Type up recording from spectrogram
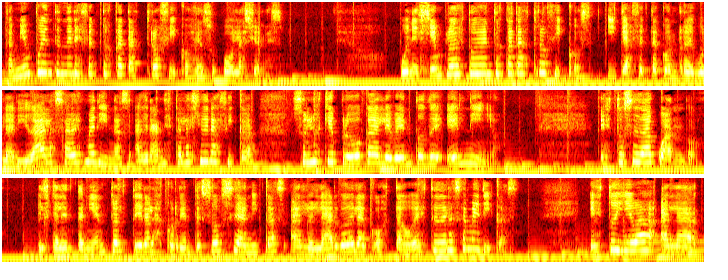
también pueden tener efectos catastróficos en sus poblaciones. Un ejemplo de estos eventos catastróficos y que afecta con regularidad a las aves marinas a gran escala geográfica son los que provoca el evento de El Niño. Esto se da cuando el calentamiento altera las corrientes oceánicas a lo largo de la costa oeste de las Américas. Esto lleva a la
